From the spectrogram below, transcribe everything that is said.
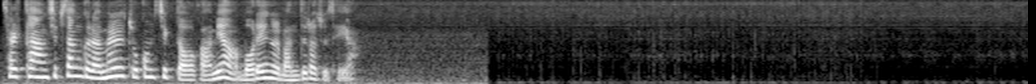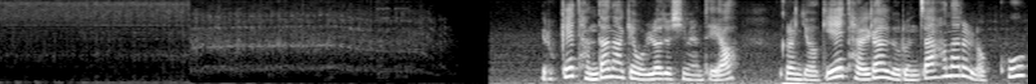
설탕 13g을 조금씩 넣어가며 머랭을 만들어 주세요. 이렇게 단단하게 올려주시면 돼요. 그럼 여기에 달걀 노른자 하나를 넣고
